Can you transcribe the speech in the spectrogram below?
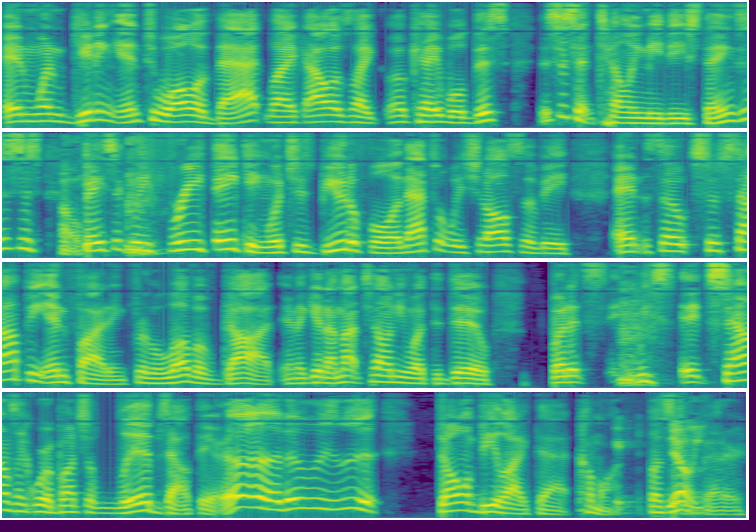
And when getting into all of that, like I was like, okay, well, this, this isn't telling me these things. This is oh. basically free thinking, which is beautiful. And that's what we should also be. And so, so stop the infighting for the love of God. And again, I'm not telling you what to do, but it's, it, we, it sounds like we're a bunch of libs out there. don't be like that. Come on. Let's no, do better.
